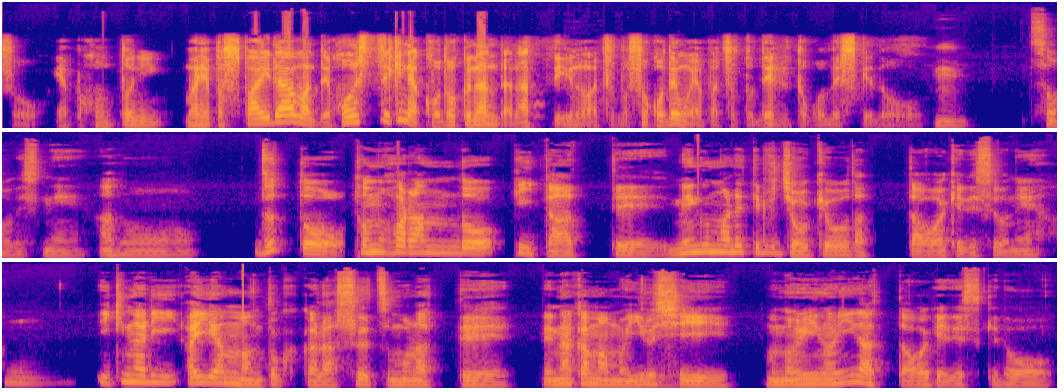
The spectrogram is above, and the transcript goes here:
そう。やっぱ本当に、まあやっぱスパイダーマンって本質的には孤独なんだなっていうのはちょっとそこでもやっぱちょっと出るところですけど、うん。そうですね。あのずっとトム・ホランド・ピーターって恵まれてる状況だったわけですよね。うんいきなりアイアンマンとかからスーツもらって、で仲間もいるし、もうノリノリだったわけですけど、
